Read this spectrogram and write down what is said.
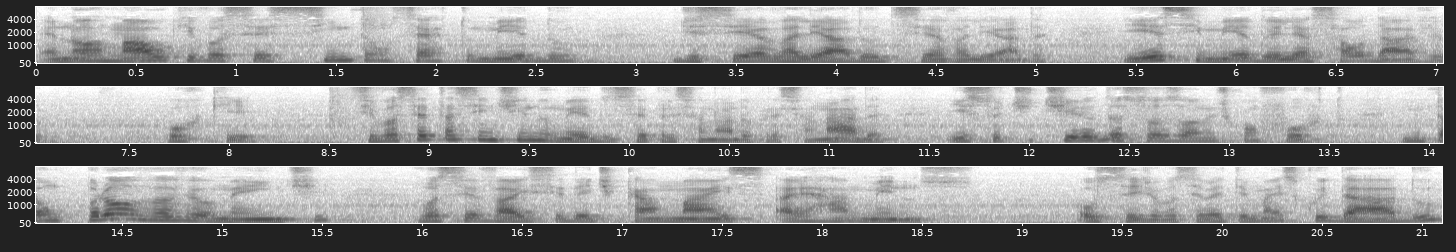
É normal que você sinta um certo medo de ser avaliado ou de ser avaliada. E esse medo ele é saudável. Por quê? Se você está sentindo medo de ser pressionado ou pressionada, isso te tira da sua zona de conforto. Então, provavelmente, você vai se dedicar mais a errar menos. Ou seja, você vai ter mais cuidado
